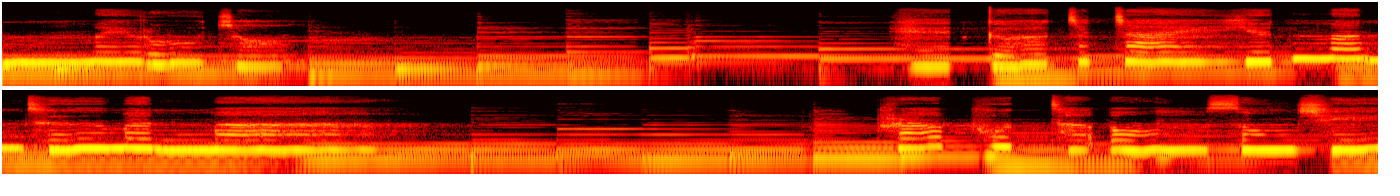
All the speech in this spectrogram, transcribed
นไม่รู้จบ เหตุเกิดจากใจยึดมั่นถือมันมา พระพุทธองค์ทรงชี้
